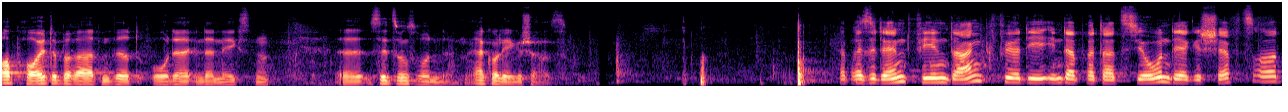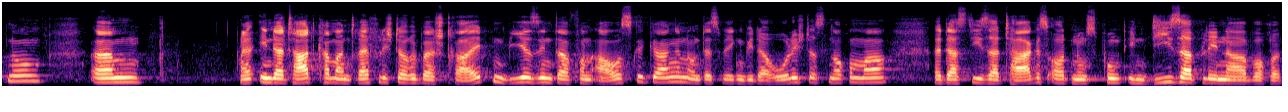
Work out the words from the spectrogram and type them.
ob heute beraten wird oder in der nächsten äh, Sitzungsrunde. Herr Kollege Schaus. Herr Präsident, vielen Dank für die Interpretation der Geschäftsordnung. Ähm, äh, in der Tat kann man trefflich darüber streiten. Wir sind davon ausgegangen, und deswegen wiederhole ich das noch einmal, äh, dass dieser Tagesordnungspunkt in dieser Plenarwoche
